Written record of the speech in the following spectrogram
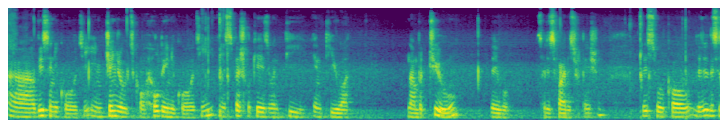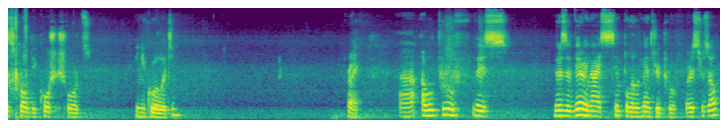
uh, this inequality, in general it's called Holder inequality. In a special case when P and Q are number 2, they will satisfy this relation. This will call this, is called the Cauchy-Schwarz inequality. Right. Uh, I will prove this. There's a very nice simple elementary proof for this result,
